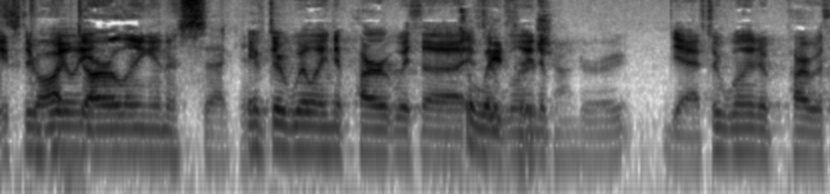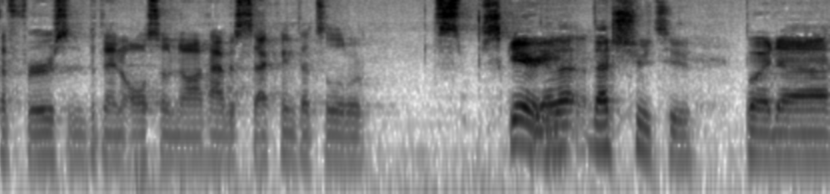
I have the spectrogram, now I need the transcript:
if they're Scott willing, Darling in a second. if they're willing to part with a, It's a if they're late willing first to, rounder, right? yeah, if they're willing to part with a first, but then also not have a second, that's a little scary. Yeah, that, that's true too. But uh,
